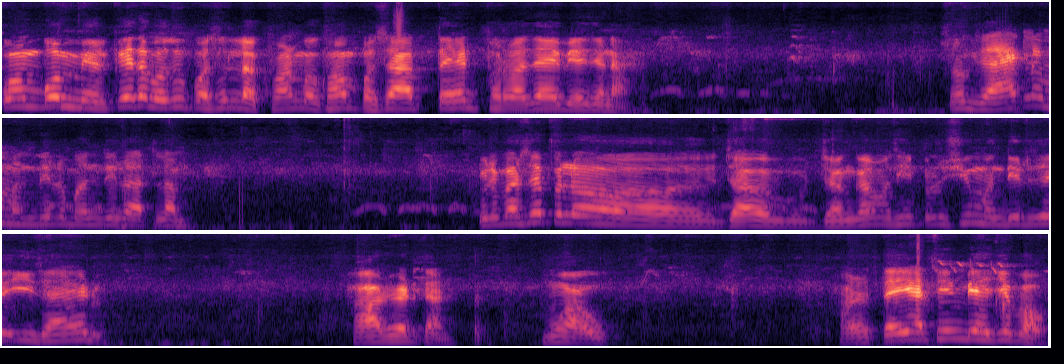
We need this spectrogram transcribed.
કોમ બોમ મેળકે તો બધું પછી લખવાનું, બખવાનું, પછી આપતા હેડ ફરવા જાય બે જણા. ચોક જાય એટલે મંદિર મંદિર આટલા પેલી પાસે પેલો જંગલમાંથી પેલું શું મંદિર છે એ જાય હેડ. હાર હેડ તાન. હું આવું. હારું, તૈયાર થઈને બેસજે ભાવ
